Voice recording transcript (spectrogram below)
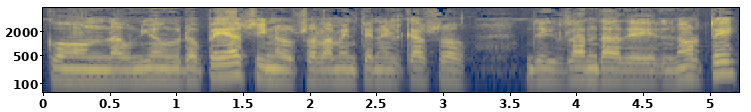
con la Unión Europea, sino solamente en el caso de Irlanda del Norte,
